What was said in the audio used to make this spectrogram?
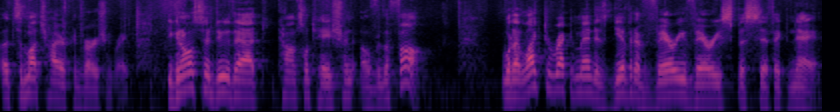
it's a much higher conversion rate. You can also do that consultation over the phone. What I'd like to recommend is give it a very, very specific name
